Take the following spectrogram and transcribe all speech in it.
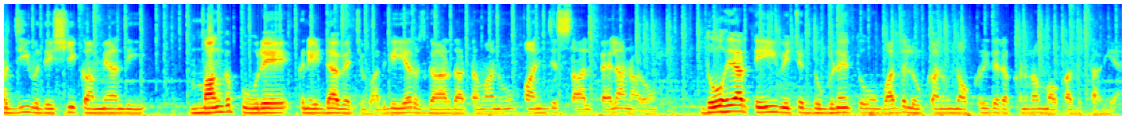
ਅਰਜੀ ਵਿਦੇਸ਼ੀ ਕਾਮਿਆਂ ਦੀ ਮੰਗ ਪੂਰੇ ਕੈਨੇਡਾ ਵਿੱਚ ਵੱਧ ਗਈ ਹੈ। ਰੋਜ਼ਗਾਰਦਾਤਾਵਾਂ ਨੂੰ 5 ਸਾਲ ਪਹਿਲਾਂ ਨਾਲੋਂ 2023 ਵਿੱਚ ਦੁੱਗਣੇ ਤੋਂ ਵੱਧ ਲੋਕਾਂ ਨੂੰ ਨੌਕਰੀ ਤੇ ਰੱਖਣ ਦਾ ਮੌਕਾ ਦਿੱਤਾ ਗਿਆ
